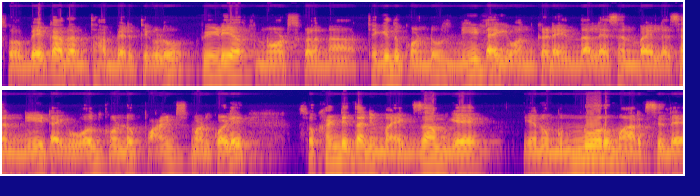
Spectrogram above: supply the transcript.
ಸೊ ಬೇಕಾದಂತಹ ಅಭ್ಯರ್ಥಿಗಳು ಪಿ ಡಿ ಎಫ್ ನೋಟ್ಸ್ಗಳನ್ನು ತೆಗೆದುಕೊಂಡು ನೀಟಾಗಿ ಒಂದ್ ಕಡೆಯಿಂದ ಲೆಸನ್ ಬೈ ಲೆಸನ್ ನೀಟಾಗಿ ಓದ್ಕೊಂಡು ಪಾಯಿಂಟ್ಸ್ ಮಾಡ್ಕೊಳ್ಳಿ. ಸೊ ಖಂಡಿತ ನಿಮ್ಮ ಎಕ್ಸಾಮ್ಗೆ ಏನು ಮುನ್ನೂರು ಮಾರ್ಕ್ಸ್ ಇದೆ.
